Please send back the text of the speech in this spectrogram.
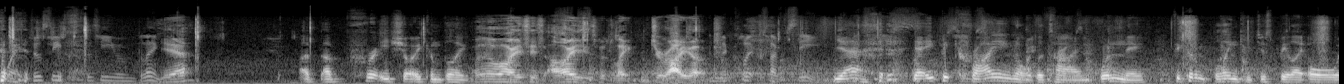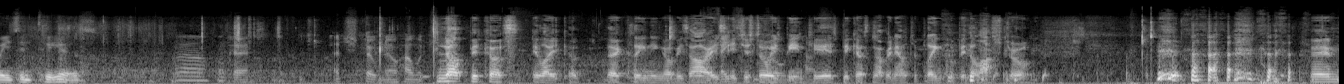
Wait, does he does he even blink? Yeah. I, I'm pretty sure he can blink. Otherwise, his eyes would like dry up. In the clips I've seen, Yeah, yeah, he'd be crying all the time, wouldn't he? If he couldn't blink, he'd just be like always in tears. Well, okay. I just don't know how much. Not because like of the cleaning of his eyes. He'd just always control be in tears because not being able to blink would be the last straw. um,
